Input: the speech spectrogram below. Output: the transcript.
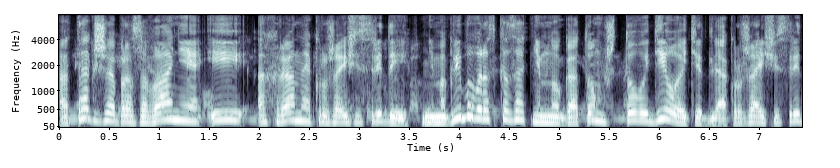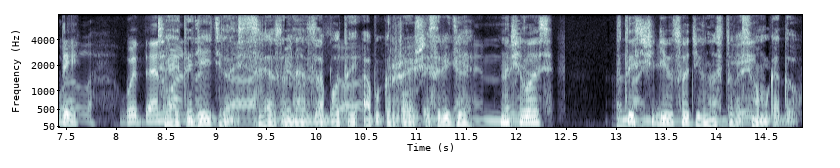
а также образования и охраны окружающей среды. Не могли бы вы рассказать немного о том, что вы делаете для окружающей среды? Вся эта деятельность, связанная с заботой об окружающей среде, началась в 1998 году.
